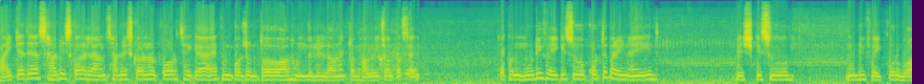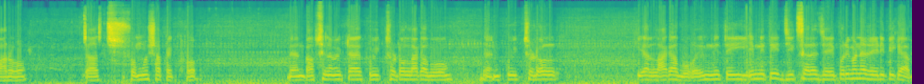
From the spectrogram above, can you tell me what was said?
বাইকটা যে সার্ভিস করালাম সার্ভিস করানোর পর থেকে এখন পর্যন্ত আলহামদুলিল্লাহ অনেকটা ভালোই চলতেছে। এখন মডিফাই কিছু করতে পারি নাই, বেশ কিছু মডিফাই করব আরও জাস্ট সময় সাপেক্ষ। দেন ভাবছিলাম একটা কুইক থ্রটল লাগাবো দেন কুইক থ্রটল কি আর লাগাবো? এমনিতেই এমনিতেই জিক্সারে যে পরিমাণে রেডি পিক আপ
